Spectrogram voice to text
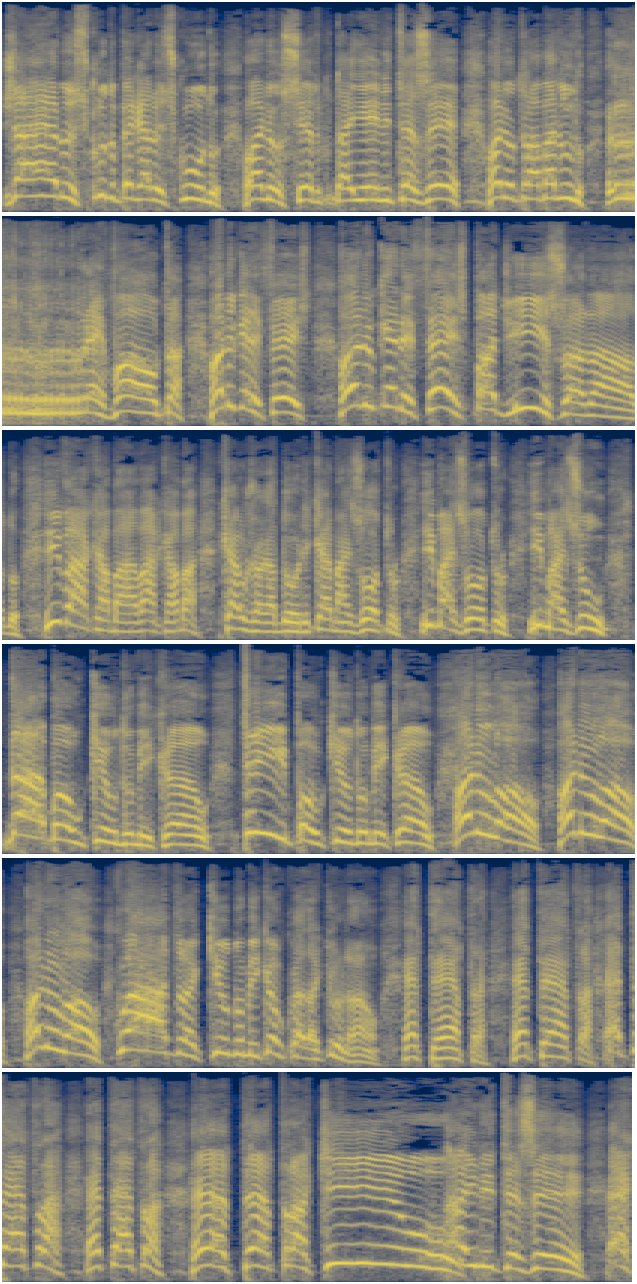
Já era o escudo, pegaram o escudo. Olha o cerco da INTZ, olha o trabalho do Revolta. Olha o que ele fez, olha o que ele fez. Pode isso, Arnaldo. E vai acabar, vai acabar. Quer um jogador e quer mais outro, e mais outro, e mais um. Double kill do Micão, triple kill do Micão. Olha o LOL, olha o LOL, olha o LOL. Quadra kill do Micão, quadra kill não. É tetra, é tetra, é tetra, é tetra, é tetra kill. A NTZ é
